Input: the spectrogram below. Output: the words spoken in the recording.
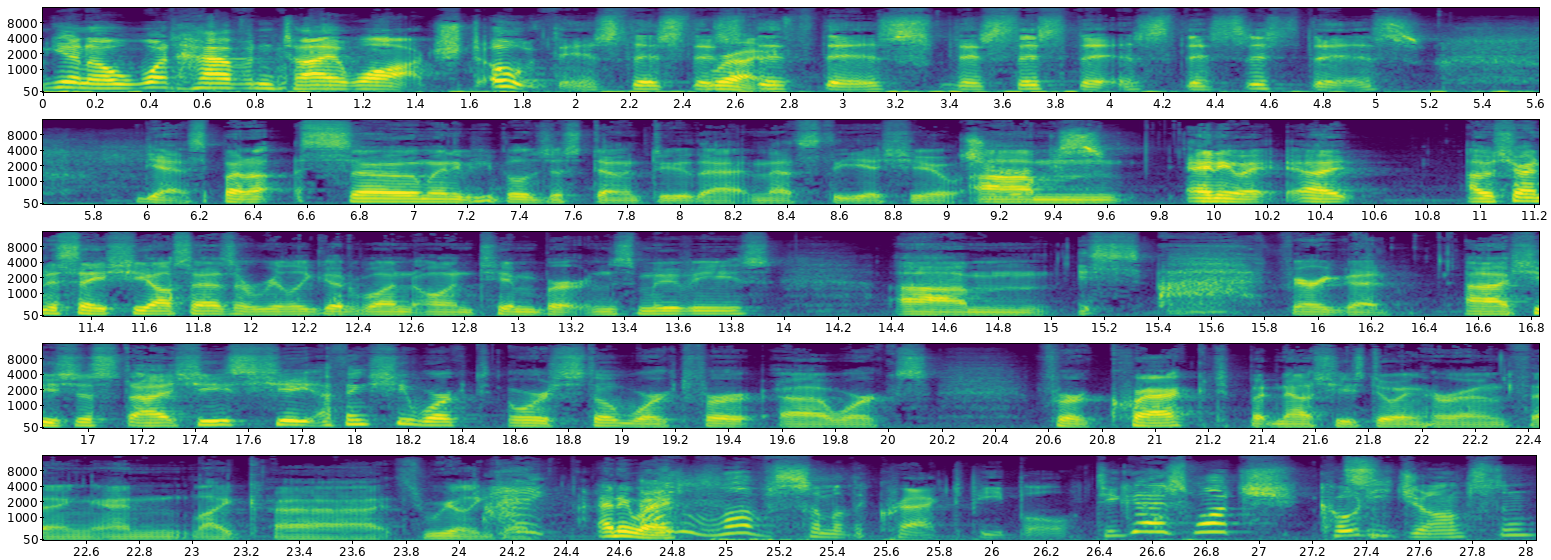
you know what haven't I watched? Oh, this, this, this, Right. this, this, this, this, this, this, this, this. Yes, but uh, so many people just don't do that, and that's the issue. Um, anyway, uh, I was trying to say she also has a really good one on Tim Burton's movies. Um, it's ah, very good. Uh, she's just uh, she's she I think she worked or still worked for uh, works for Cracked, but now she's doing her own thing, and like uh, it's really good. I, anyway, I love some of the cracked people. Do you guys watch Cody Johnston?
